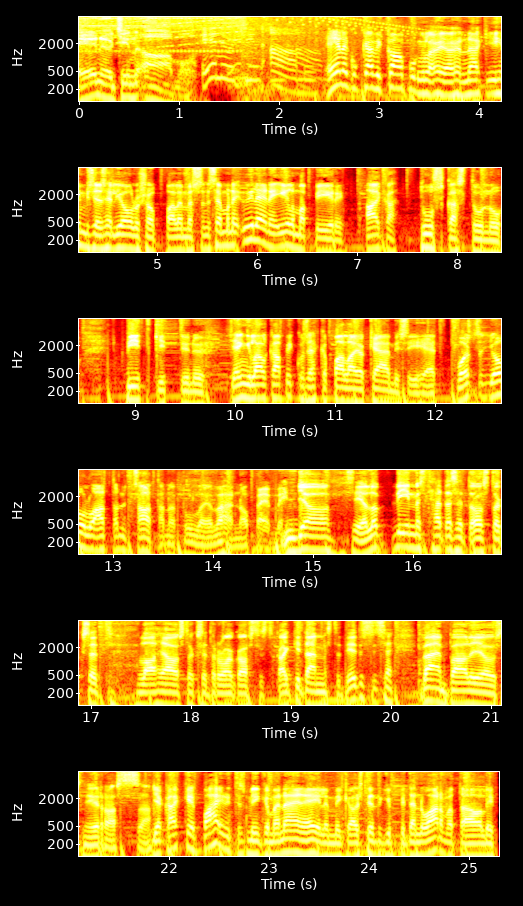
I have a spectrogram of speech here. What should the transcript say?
Energin aamu. Energin aamu. Eilen kun kävi kaupungilla ja näki ihmisiä siellä joulushopailemassa, niin semmonen yleinen ilmapiiri, aika tuskastunut, pitkittynyt. Jengillä alkaa pikkusen ehkä palaa jo käymi siihen, että vois se jouluaatto nyt saatana tulla jo vähän nopeammin. Joo, siellä on viimeiset hätäiset ostokset, lahjaostokset, ruokaostokset, kaikki tämmöistä. Tietysti se väenpaljous niin rassaa. Ja kaikkein pahin minkä mä näin eilen, mikä olisi tietenkin pitänyt arvata, oli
